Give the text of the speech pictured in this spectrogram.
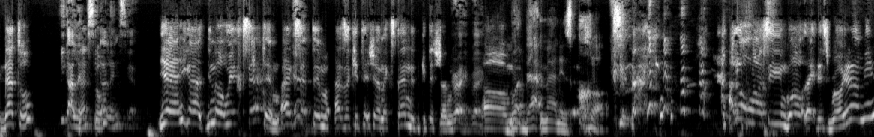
that too. He got links. He got links. Yeah. Yeah, he got. You know, we accept him. I accept him as a petition, extended petition. Right. Right. Um, But that man is cooked. I don't want to see him go out like this, bro. You know what I mean?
